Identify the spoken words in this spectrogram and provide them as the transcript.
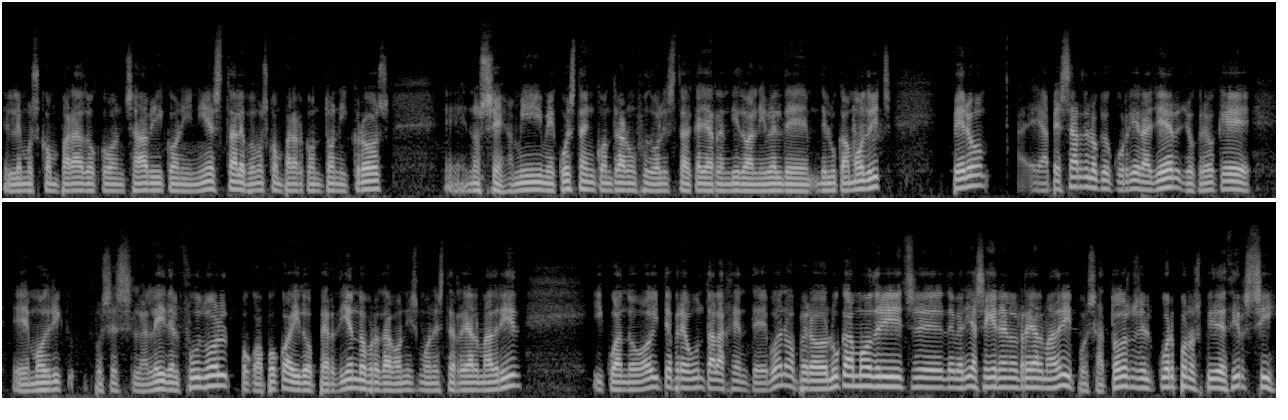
le hemos comparado con Xavi, con Iniesta, le podemos comparar con Tony Cross, eh, no sé, a mí me cuesta encontrar un futbolista que haya rendido al nivel de, de Luka Modric, pero eh, a pesar de lo que ocurriera ayer, yo creo que eh, Modric pues es la ley del fútbol, poco a poco ha ido perdiendo protagonismo en este Real Madrid. Y cuando hoy te pregunta la gente, bueno, pero Luka Modric eh, debería seguir en el Real Madrid, pues a todos el cuerpo nos pide decir sí.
